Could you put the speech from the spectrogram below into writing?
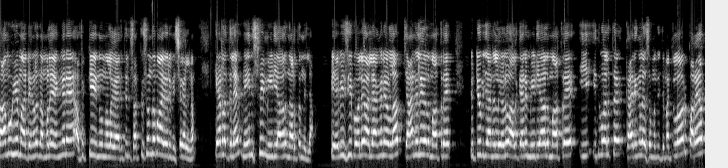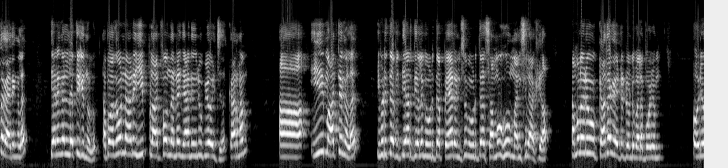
സാമൂഹിക മാറ്റങ്ങൾ നമ്മളെ എങ്ങനെ അഫക്ട് ചെയ്യുന്നു എന്നുള്ള കാര്യത്തിൽ സത്യസന്ധമായ ഒരു വിശകലനം കേരളത്തിലെ മെയിൻ സ്ട്രീം മീഡിയകൾ നടത്തുന്നില്ല. എ ബി സി പോലെയോ അല്ലെ അങ്ങനെയുള്ള ചാനലുകൾ മാത്രമേ യൂട്യൂബ് ചാനലുകളും ആൾക്കാരും മീഡിയകളും മാത്രമേ ഈ ഇതുപോലത്തെ കാര്യങ്ങളെ സംബന്ധിച്ച് മറ്റുള്ളവർ പറയാത്ത കാര്യങ്ങൾ ജനങ്ങളിൽ എത്തിക്കുന്നുള്ളൂ. അപ്പോൾ അതുകൊണ്ടാണ് ഈ പ്ലാറ്റ്ഫോം തന്നെ ഞാൻ ഇതിന് ഉപയോഗിച്ചത്. കാരണം ഈ മാറ്റങ്ങൾ ഇവിടുത്തെ വിദ്യാർത്ഥികളും ഇവിടുത്തെ പേരൻസും ഇവിടുത്തെ സമൂഹവും മനസ്സിലാക്കുക. നമ്മളൊരു കഥ കേട്ടിട്ടുണ്ട് പലപ്പോഴും. ഒരു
